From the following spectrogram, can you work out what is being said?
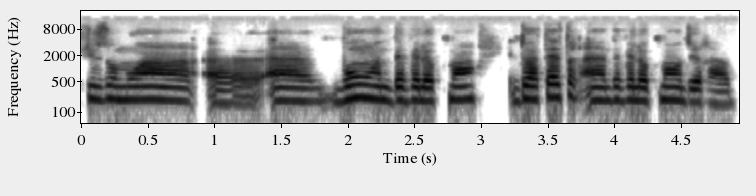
plus ou moins un bon développement, doit être un développement durable.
